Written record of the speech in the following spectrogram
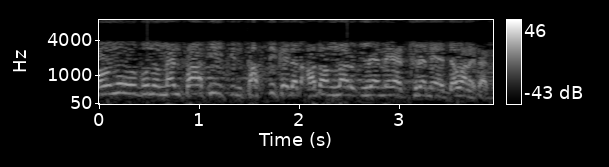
onu bunu menfaati için tasdik eden adamlar üremeye, türemeye devam eder.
